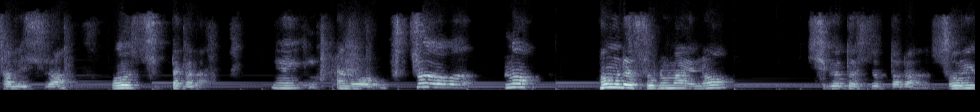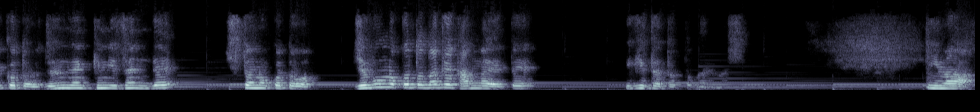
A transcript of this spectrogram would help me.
寂しさを知ったから。ね、あの、普通のホームレスする前の仕事しとったら、そういうことを全然気にせんで、人のことを、自分のことだけ考えて生きてたと思います。今、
